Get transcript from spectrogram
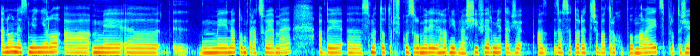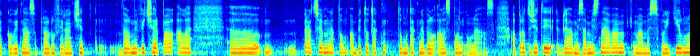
ano, nezměnilo a my, eh, my na tom pracujeme, aby eh, jsme to trošku zlomili hlavně v naší firmě, takže a zase to jde třeba trochu pomalejc, protože covid nás opravdu finančně velmi vyčerpal, ale uh, pracujeme na tom, aby to tak, tomu tak nebylo, alespoň u nás. A protože ty dámy zaměstnáváme, prodáváme, máme svoji dílnu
